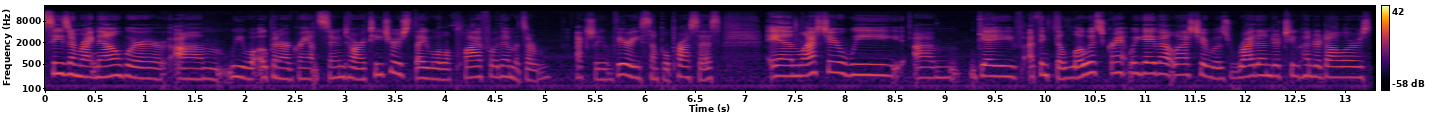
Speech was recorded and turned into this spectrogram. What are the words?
season right now where um, we will open our grants soon to our teachers. They will apply for them. It's a actually a very simple process. And last year we um, gave, I think the lowest grant we gave out last year was right under $200,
